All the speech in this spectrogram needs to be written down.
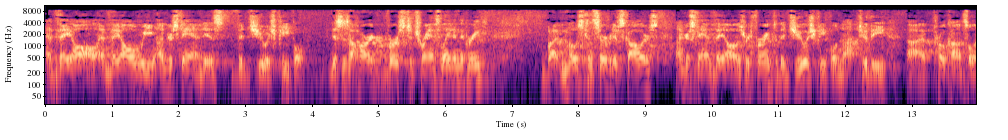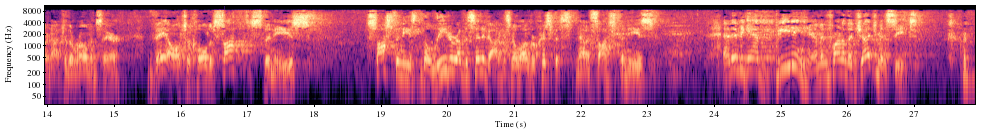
and they all, and they all we understand is the Jewish people. This is a hard verse to translate in the Greek, but most conservative scholars understand they all is referring to the Jewish people, not to the uh, proconsul or not to the Romans there. They all took hold of Sosthenes, Sosthenes, the leader of the synagogue. It's no longer Crispus, now it's Sosthenes. And they began beating him in front of the judgment seat.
